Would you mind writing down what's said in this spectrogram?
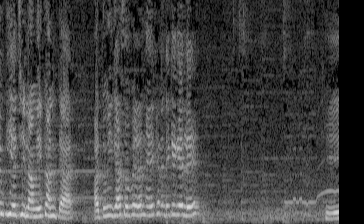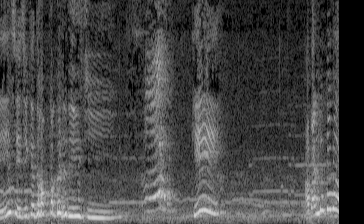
লুকিয়েছিলাম এখানটায়। আর তুমি গ্যাস ওভেন এখানে দেখে গেলে? এই সেজিকে ধাপ্পা করে দিয়েছি। কি? আবার লুকাবো?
